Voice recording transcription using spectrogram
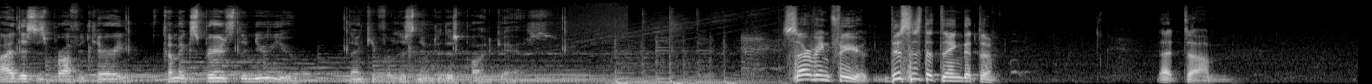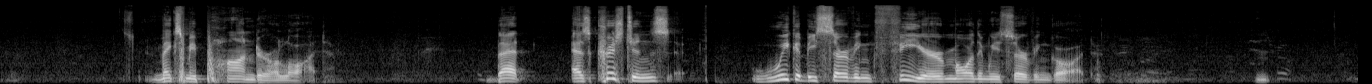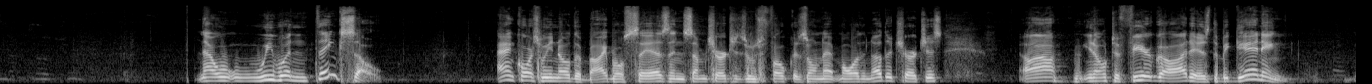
Hi, this is Prophet Terry. Come experience the new you. Thank you for listening to this podcast. Serving fear. This is the thing that the that um, makes me ponder a lot. That as Christians, we could be serving fear more than we're serving God. Now, we wouldn't think so. And of course, we know the Bible says, and some churches will focus on that more than other churches, uh, you know, to fear God is the beginning.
